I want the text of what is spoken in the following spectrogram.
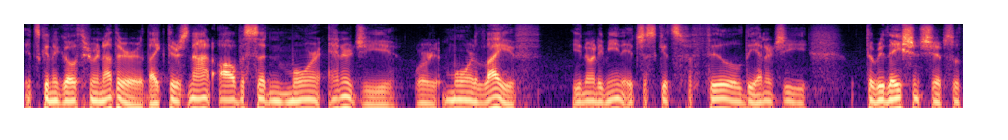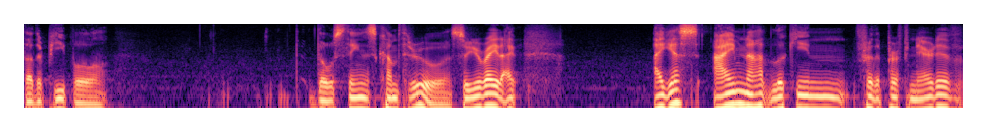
it's going to go through another. Like there's not all of a sudden more energy or more life. You know what I mean? It just gets fulfilled. The energy, the relationships with other people, those things come through. So you're right. I, I guess I'm not looking for the perfect narrative.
